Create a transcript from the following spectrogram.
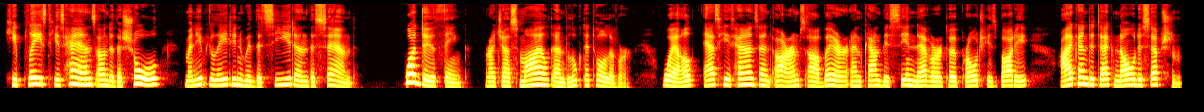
He placed his hands under the shawl, manipulating with the seed and the sand. What do you think? Raja smiled and looked at Oliver. Well, as his hands and arms are bare and can be seen never to approach his body, I can detect no deception.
